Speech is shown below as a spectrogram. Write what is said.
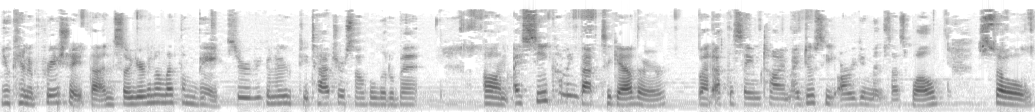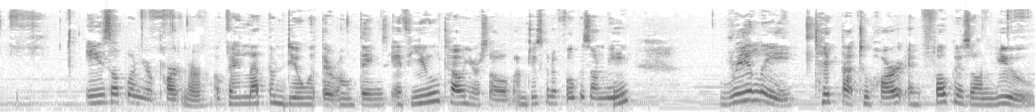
you can appreciate that. And so you're going to let them be. So you're going to detach yourself a little bit um, I see coming back together, but at the same time, I do see arguments as well. So ease up on your partner, okay? Let them deal with their own things. If you tell yourself, I'm just going to focus on me, really take that to heart and focus on you.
